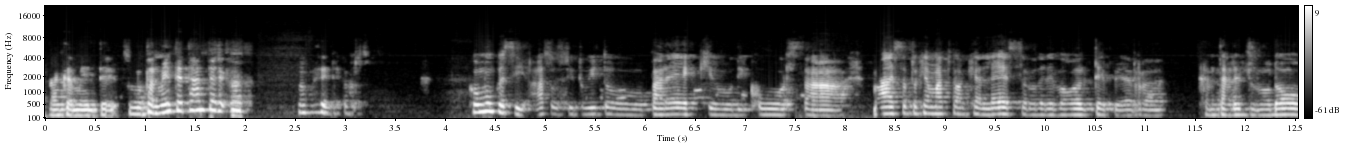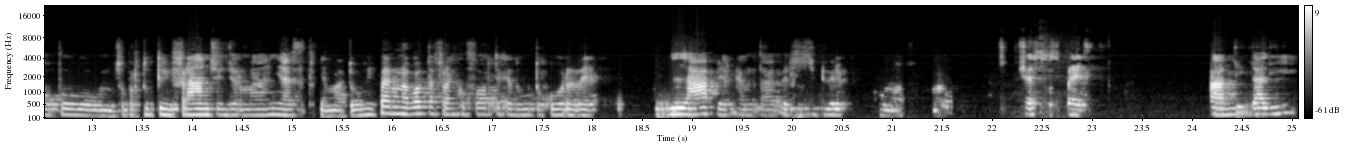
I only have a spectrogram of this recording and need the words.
francamente, sono talmente tante le cose. Comunque sì, ha sostituito parecchio di corsa, ma è stato chiamato anche all'estero delle volte per cantare il giorno dopo, soprattutto in Francia, in Germania, è stato chiamato, mi pare una volta a Francoforte che ha dovuto correre là per cantare, per sostituire qualcuno. È successo spesso. Infatti da lì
